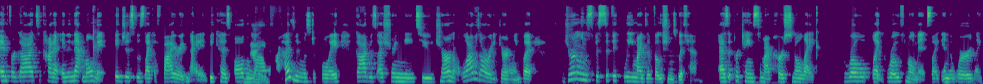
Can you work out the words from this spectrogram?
and for God to kind kind of, and in that moment, it just was like a fire ignited because all the nice. while my husband was deployed, God was ushering me to journal. Well, I was already journaling, but journaling specifically my devotions with him as it pertains to my personal like grow like growth moments like in the word like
